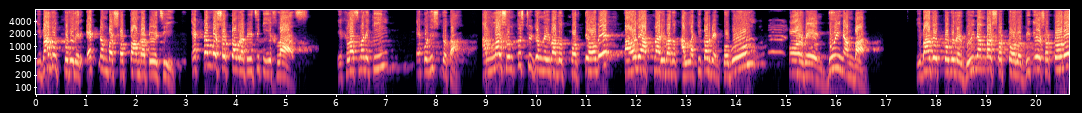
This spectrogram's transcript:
ইবাদত কবুলের এক নম্বর শর্ত আমরা পেয়েছি। এক নম্বর শর্ত আমরা পেয়েছি কি? ইখলাস। ইখলাস মানে কি? একনিষ্ঠতা। আল্লাহর সন্তুষ্টির জন্য ইবাদত করতে হবে, তাহলে আপনার ইবাদত আল্লাহ কি করবেন? কবুল করবেন। দুই নাম্বার। ইবাদত কবুলের দুই নাম্বার শর্ত হলো, দ্বিতীয় শর্ত হলো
